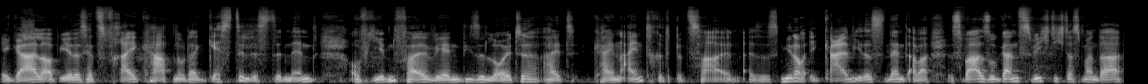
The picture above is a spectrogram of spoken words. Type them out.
egal ob ihr das jetzt Freikarten oder Gästeliste nennt, auf jeden Fall werden diese Leute halt keinen Eintritt bezahlen. Also ist mir doch egal, wie das nennt, aber es war so ganz wichtig, dass man da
